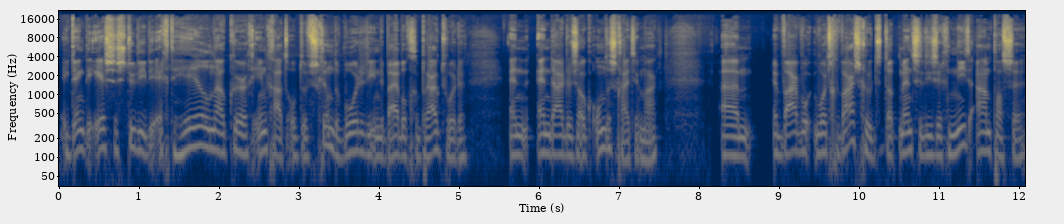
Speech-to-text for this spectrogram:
ik denk de eerste studie die echt heel nauwkeurig ingaat op de verschillende woorden die in de Bijbel gebruikt worden. En, en daar dus ook onderscheid in maakt. Um, waar wordt gewaarschuwd dat mensen die zich niet aanpassen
